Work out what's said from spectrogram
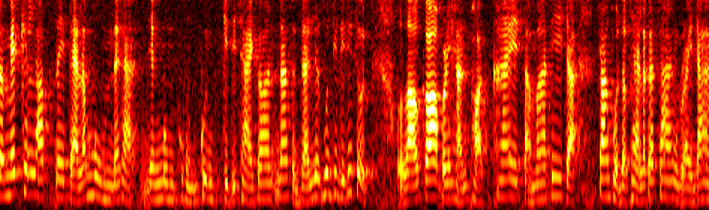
ลเม็ดเคล็ดลับในแต่ละมุมนะคะ อย่างมุมของคุณกิติชัยก็น่าสนใจเลือกหุ้นที่ดีที่สุด แล้วก็บริหารพอร์ตให้สามารถที่จะสร้างผลตอบแทนแล้วก็สร้างรายได้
